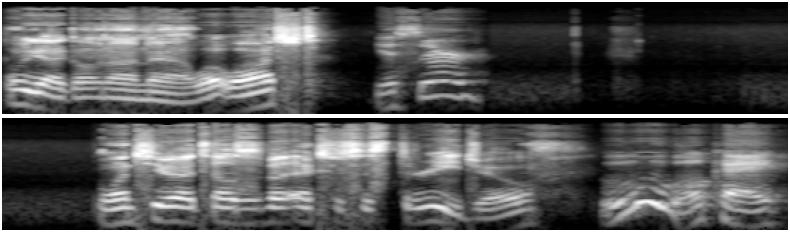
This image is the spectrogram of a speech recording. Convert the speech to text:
What we got going on now? What watched? Yes, sir. Why don't you uh, tell us about Exorcist 3, Joe? Ooh, okay.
